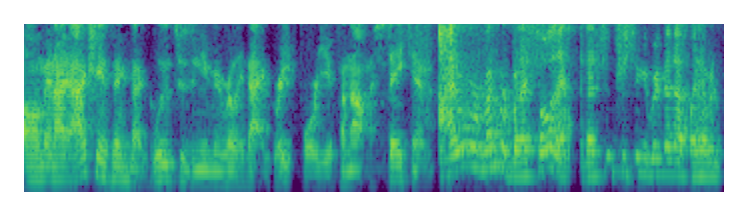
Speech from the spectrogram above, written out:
Um, and I actually think that glutes isn't even really that great for you, if I'm not mistaken. I don't remember, but I saw that. That's interesting to bring that up. I haven't,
